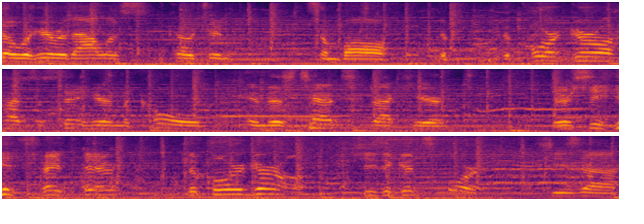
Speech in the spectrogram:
So we're here with Alice coaching some ball. The, the poor girl has to sit here in the cold in this tent back here. There she is right there. The poor girl. She's a good sport. She's a,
